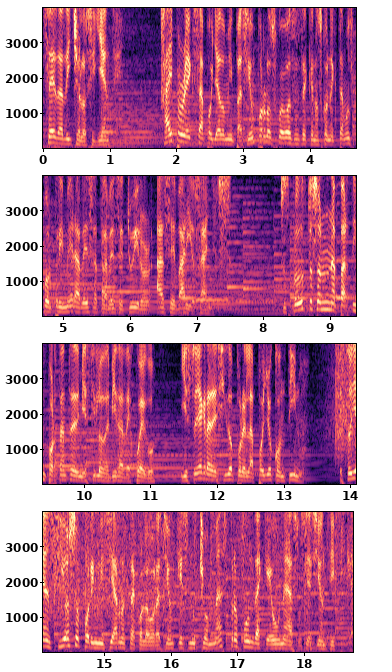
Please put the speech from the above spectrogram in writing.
Seth ha dicho lo siguiente. HyperX ha apoyado mi pasión por los juegos desde que nos conectamos por primera vez a través de Twitter hace varios años. Sus productos son una parte importante de mi estilo de vida de juego y estoy agradecido por el apoyo continuo. Estoy ansioso por iniciar nuestra colaboración que es mucho más profunda que una asociación típica.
